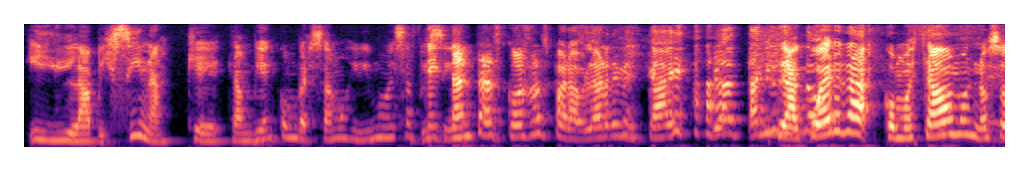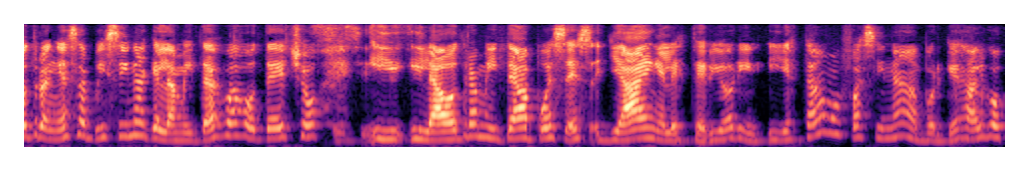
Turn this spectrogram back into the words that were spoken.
y la piscina, que también conversamos y vimos esa Que hay piscina. tantas cosas para hablar de Vizcaya. ¿Te acuerdas cómo estábamos sí. nosotros en esa piscina que la mitad es bajo techo Sí, sí, sí, y, sí. y la otra mitad pues es ya en el exterior y, y estábamos fascinadas porque es algo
